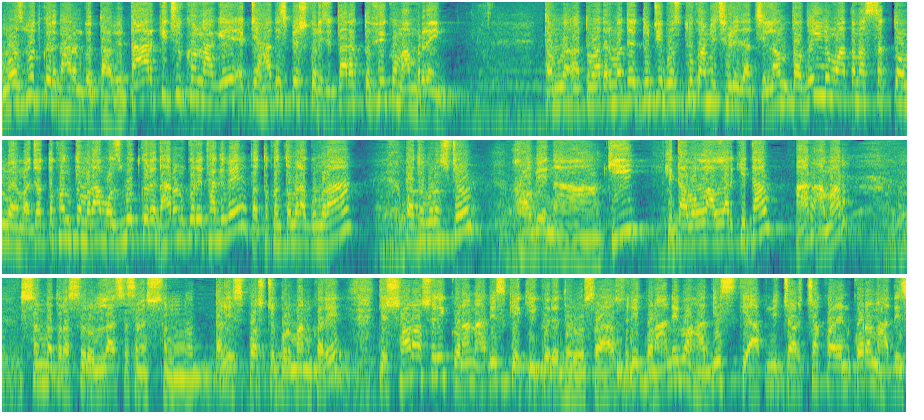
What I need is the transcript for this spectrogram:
মজবুত করে ধারণ করতে হবে। তার কিছুক্ষণ আগে একটি হাদিস পেশ করেছি তার তফিকুম আমরাইন। তোমাদের মধ্যে দুটি বস্তুকে আমি ছেড়ে যাচ্ছিলাম তদল্লু মাতামাসাক তোমরা যতক্ষণ তোমরা মজবুত করে ধারণ করে থাকবে, ততক্ষণ তোমরা গুমরা পথভ্রষ্ট হবে না। কি? কিতাব আল্লাহ, আল্লাহর কিতাব আর আমার সন্নত রাসূলুল্লাহ সাল্লাল্লাহু সন্ন্যত তাহলে স্পষ্ট প্রমাণ করে যে সরাসরি কোরআন হাদিসকে কি করে ধরবো? সরাসরি কোরআন এবং হাদিসকে আপনি চর্চা করেন, কোরআন হাদিস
